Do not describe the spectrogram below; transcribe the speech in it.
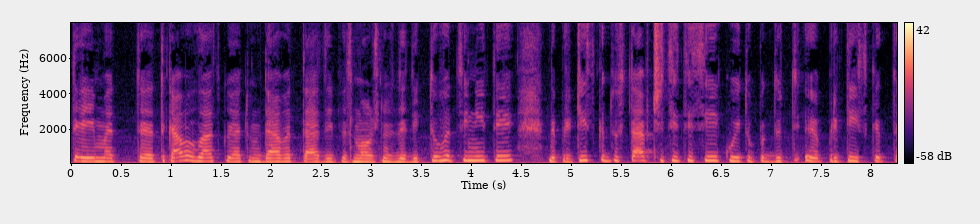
Те имат такава власт, която им дава тази възможност да диктуват цените, да притискат доставчиците си, които пък притискат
